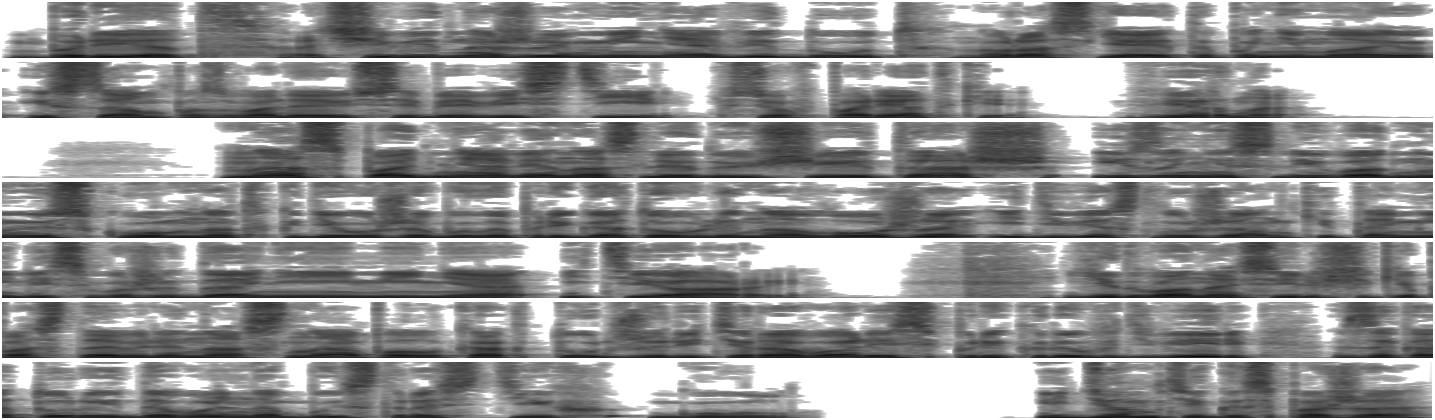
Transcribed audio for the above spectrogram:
Бред. Очевидно же, меня ведут, но раз я это понимаю и сам позволяю себя вести, все в порядке? Верно? Нас подняли на следующий этаж и занесли в одну из комнат, где уже было приготовлено ложа, и две служанки томились в ожидании меня и Тиары. Едва носильщики поставили нас на пол, как тут же ретировались, прикрыв дверь, за которой довольно быстро стих гул. «Идемте, госпожа».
